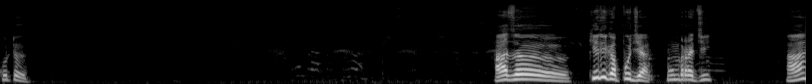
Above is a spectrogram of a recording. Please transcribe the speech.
कुठं? आज केली का पूजा उमराची? हा?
